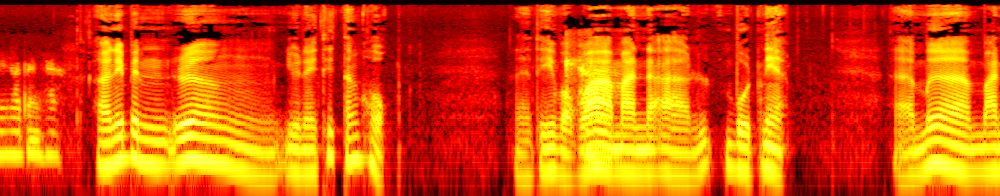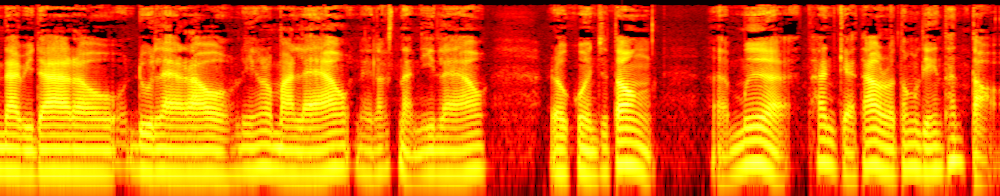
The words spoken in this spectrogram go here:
นะคะท่านคะอันนี้เป็นเรื่องอยู่ในทิศทั้งหกที่บอกว่ามันบุตรเนี่ยเมื่อบารดาบิดาเราดูแลเราเลี้ยงเรามาแล้วในลักษณะนี้แล้ว เราควรจะต้องเมื่อท่านแก่เท่าเราต้องเลี้ยงท่านตอบ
